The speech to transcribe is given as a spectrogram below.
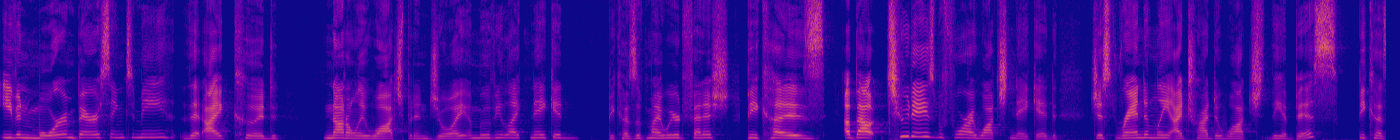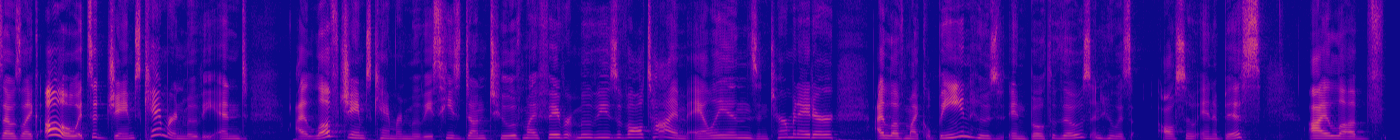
even more embarrassing to me that I could not only watch but enjoy a movie like Naked because of my weird fetish. Because about two days before I watched Naked, just randomly I tried to watch The Abyss because I was like, oh, it's a James Cameron movie. And I love James Cameron movies. He's done two of my favorite movies of all time Aliens and Terminator. I love Michael Biehn, who's in both of those and who is also in Abyss. I love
